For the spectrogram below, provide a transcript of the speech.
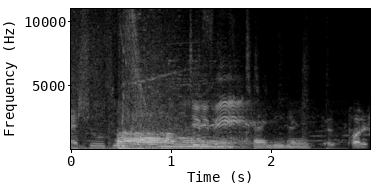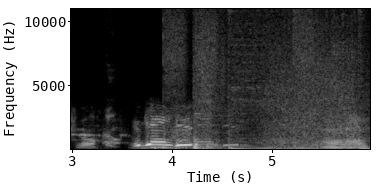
specials. Oh, DDB. Tag, your game. That's punishable. Your game, dude. Oh, man.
